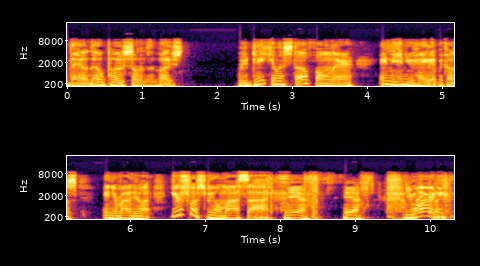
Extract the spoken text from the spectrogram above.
they they'll post some of the most ridiculous stuff on there, and and you hate it because in your mind you're like, you're supposed to be on my side. Yeah. Yeah. You Why are making,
